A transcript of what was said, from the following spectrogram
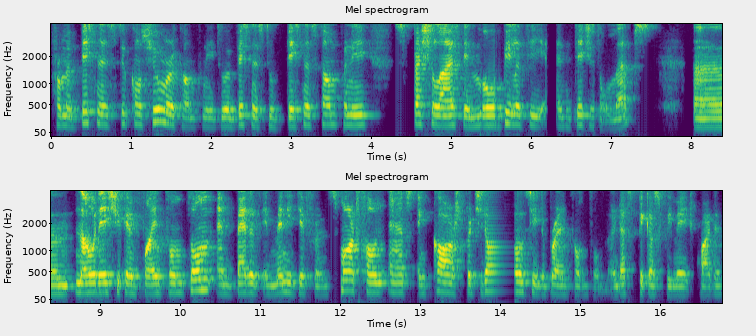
from a business to consumer company to a business to business company specialized in mobility and digital maps. Um, nowadays, you can find TomTom embedded in many different smartphone apps and cars, but you don't, see the brand TomTom. And that's because we made quite a,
